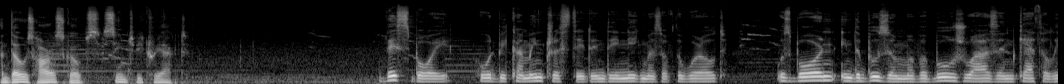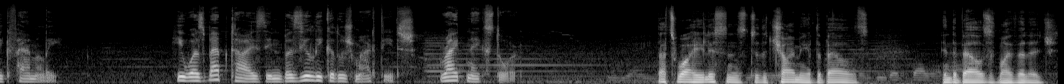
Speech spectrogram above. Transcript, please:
and those horoscopes seemed to be correct. This boy, who would become interested in the enigmas of the world, was born in the bosom of a bourgeois and Catholic family. He was baptized in Basílica dos Mártires, right next door. That's why he listens to the chiming of the bells in the bells of my village.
